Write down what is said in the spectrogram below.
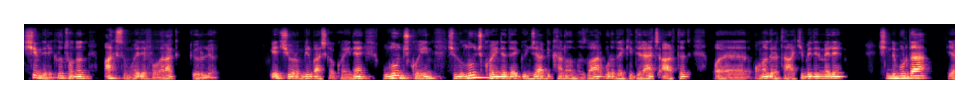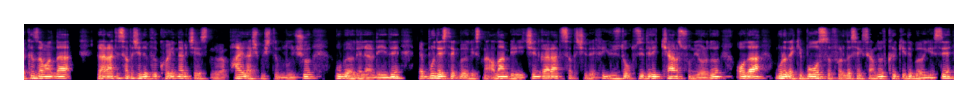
şimdilik Luton'un maksimum hedefi olarak görülüyor. Geçiyorum bir başka coin'e. Launch Coin. Şimdi Launch Coin'de de güncel bir kanalımız var. Buradaki direnç artık ona göre takip edilmeli. Şimdi burada yakın zamanda garanti satış hedefli coinler içerisinde ben paylaşmıştım Lunch'u. Bu bölgelerdeydi. Ve bu destek bölgesine alan biri için garanti satış hedefi %37'lik kar sunuyordu. O da buradaki bol sıfırlı 84-47 bölgesi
